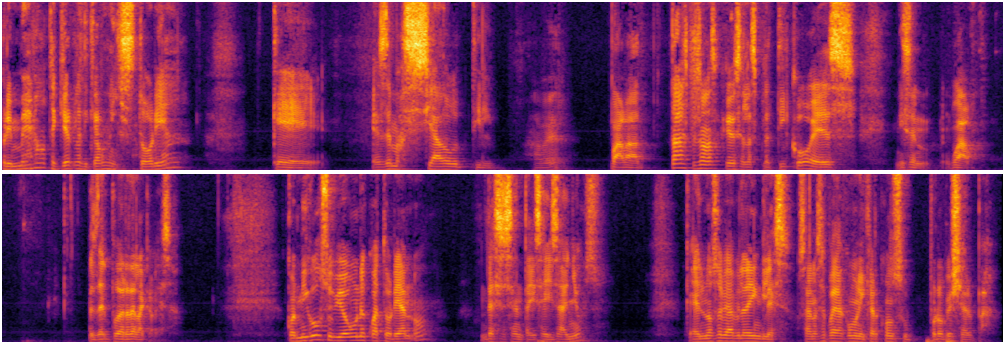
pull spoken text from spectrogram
Primero te quiero platicar una historia que es demasiado útil. A ver. Para todas las personas que se las platico es, dicen, wow, es del poder de la cabeza. Conmigo subió un ecuatoriano de 66 años él no sabía hablar inglés, o sea, no se podía comunicar con su propio Sherpa.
